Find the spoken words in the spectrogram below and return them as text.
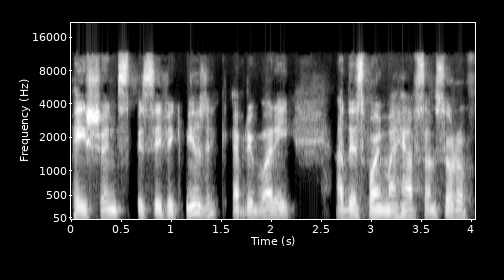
patient specific music. Everybody at this point might have some sort of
